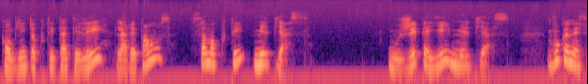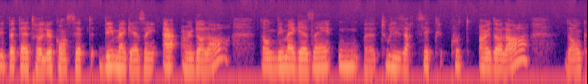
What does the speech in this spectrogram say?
combien t'a coûté ta télé, la réponse, ça m'a coûté 1000 pièces ou j'ai payé 1000 pièces. Vous connaissez peut-être le concept des magasins à 1 dollar. Donc, des magasins où euh, tous les articles coûtent 1 dollar. Donc,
